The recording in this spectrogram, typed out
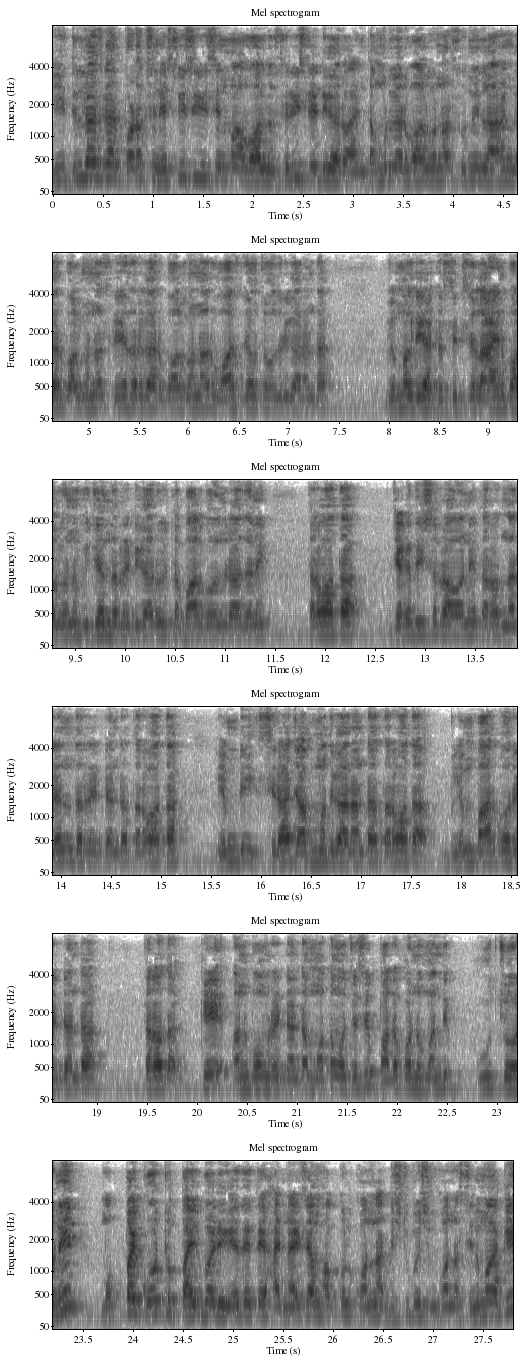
ఈ దిల్రాజ్ గారి ప్రొడక్షన్ ఎస్విసి సినిమా వాళ్ళు శిరీష్ రెడ్డి గారు ఆయన తమ్ముడు గారు పాల్గొన్నారు సునీల్ నారాయణ గారు పాల్గొన్నారు శ్రీధర్ గారు పాల్గొన్నారు వాసుదేవ్ చౌదరి గారు అంట విమల్ థియేటర్ సిరిసిల్ల ఆయన పాల్గొన్నారు విజేందర్ రెడ్డి గారు ఇట్లా బాలగోవిందరాజు అని తర్వాత జగదీశ్వరరావు అని తర్వాత నరేందర్ రెడ్డి అంట తర్వాత ఎండి సిరాజ్ అహ్మద్ గారు అంట తర్వాత ఎం భార్గవ్ రెడ్డి అంట తర్వాత కే అనుపమ్ రెడ్డి అంట మొత్తం వచ్చేసి పదకొండు మంది కూర్చొని ముప్పై కోట్లు పైబడి ఏదైతే హై- నైజాం హక్కులు కొన్న డిస్ట్రిబ్యూషన్ కొన్న సినిమాకి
